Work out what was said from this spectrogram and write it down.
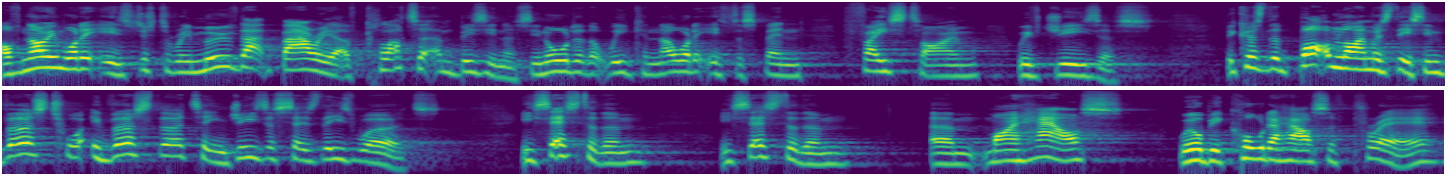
of knowing what it is, just to remove that barrier of clutter and busyness in order that we can know what it is to spend face time with Jesus. Because the bottom line was this in verse, 12, in verse 13, Jesus says these words. He says to them, He says to them, um, My house will be called a house of prayer,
